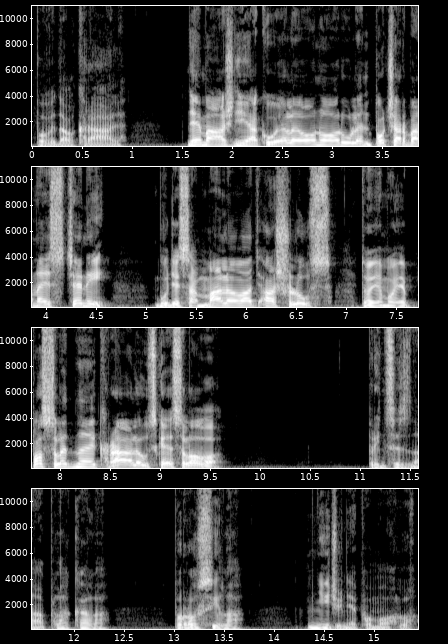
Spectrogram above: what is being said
povedal kráľ. Nemáš nejakú Eleonoru, len počarbané steny. Bude sa maľovať a šlus. To je moje posledné kráľovské slovo. Princezná plakala, prosila, nič nepomohlo.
